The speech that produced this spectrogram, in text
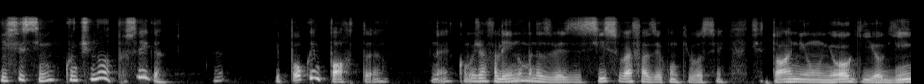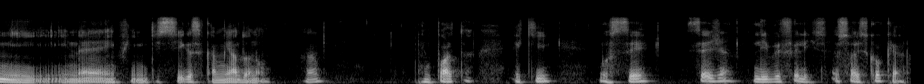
E se sim, continua, prossiga. Né? E pouco importa né? Como eu já falei inúmeras vezes, se isso vai fazer com que você se torne um yogi, yogini, né? enfim, que siga essa caminhada ou não. Né? O que importa é que você seja livre e feliz. É só isso que eu quero.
